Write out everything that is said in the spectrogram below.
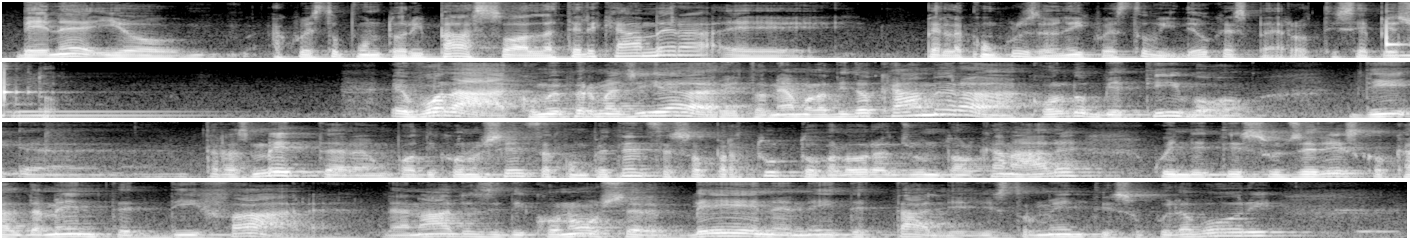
Bene, io a questo punto ripasso alla telecamera per la conclusione di questo video che spero ti sia piaciuto. E voilà, come per magia ritorniamo alla videocamera con l'obiettivo di eh, trasmettere un po' di conoscenza, competenze e soprattutto valore aggiunto al canale, quindi ti suggerisco caldamente di fare le analisi, di conoscere bene nei dettagli gli strumenti su cui lavori.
